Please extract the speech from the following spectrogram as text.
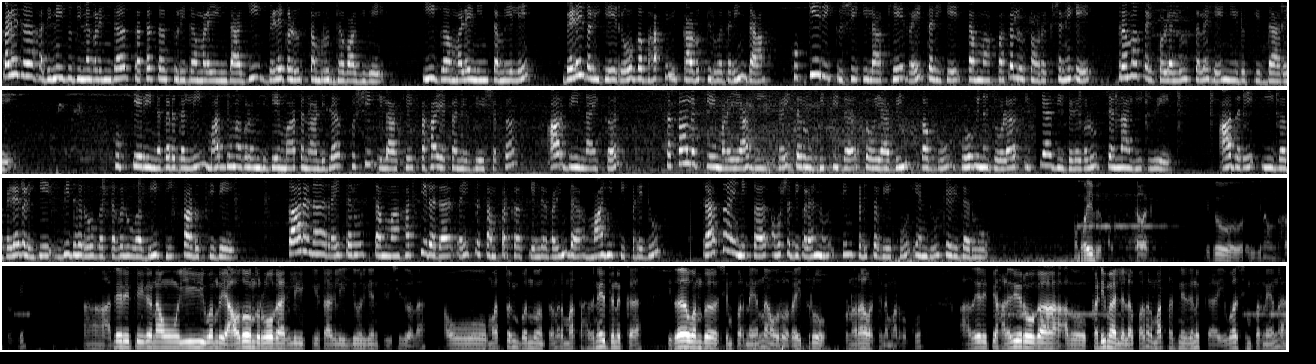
ಕಳೆದ ಹದಿನೈದು ದಿನಗಳಿಂದ ಸತತ ಸುರಿದ ಮಳೆಯಿಂದಾಗಿ ಬೆಳೆಗಳು ಸಮೃದ್ಧವಾಗಿವೆ. ಈಗ ಮಳೆ ನಿಂತ ಮೇಲೆ ಬೆಳೆಗಳಿಗೆ ರೋಗ ಬಾಧೆ ಕಾಡುತ್ತಿರುವುದರಿಂದ ಹುಕ್ಕೇರಿ ಕೃಷಿ ಇಲಾಖೆ ರೈತರಿಗೆ ತಮ್ಮ ಫಸಲು ಸಂರಕ್ಷಣೆಗೆ ಕ್ರಮ ಕೈಗೊಳ್ಳಲು ಸಲಹೆ ನೀಡುತ್ತಿದ್ದಾರೆ. ಹುಕ್ಕೇರಿ ನಗರದಲ್ಲಿ ಮಾಧ್ಯಮಗಳೊಂದಿಗೆ ಮಾತನಾಡಿದ ಕೃಷಿ ಇಲಾಖೆ ಸಹಾಯಕ ನಿರ್ದೇಶಕ ಆರ್ ಬಿ ನಾಯ್ಕರ್ ಸಕಾಲಕ್ಕೆ ಮಳೆಯಾಗಿ ರೈತರು ಬಿತ್ತಿದ ಸೋಯಾಬೀನ್, ಕಬ್ಬು, ಗೋವಿನ ಜೋಳ ಇತ್ಯಾದಿ ಬೆಳೆಗಳು ಚೆನ್ನಾಗಿ ಇವೆ. ಆದರೆ ಈಗ ಬೆಳೆಗಳಿಗೆ ವಿವಿಧ ರೋಗ ತಗಲುವ ಭೀತಿ ಕಾಡುತ್ತಿದೆ. ಕಾರಣ ರೈತರು ತಮ್ಮ ಹತ್ತಿರದ ರೈತ ಸಂಪರ್ಕ ಕೇಂದ್ರಗಳಿಂದ ಮಾಹಿತಿ ಪಡೆದು ರಾಸಾಯನಿಕ ಔಷಧಿಗಳನ್ನು ಸಿಂಪಡಿಸಬೇಕು ಎಂದು ಹೇಳಿದರು. ಒಯ್ಬೇಕು ಕೆಳಗೆ. ಇದು ಈಗಿನ ಒಂದು ಹತೋಟಿ. ಅದೇ ರೀತಿ ಈಗ ನಾವು ಈ ಒಂದು ಯಾವುದೋ ಒಂದು ರೋಗ ಆಗಲಿ, ಕೀಟ ಆಗಲಿ ಇಲ್ಲಿವರೆಗೆ ಏನು ತಿಳಿಸಿದ್ವಲ್ಲ, ಅವು ಮತ್ತೊಮ್ಮೆ ಬಂದು ಅಂತಂದ್ರೆ ಮತ್ತೆ ಹದಿನೈದು ದಿನಕ್ಕೆ ಇದೇ ಒಂದು ಸಿಂಪರಣೆಯನ್ನು ಅವರು ರೈತರು ಪುನರಾವರ್ತನೆ ಮಾಡಬೇಕು. ಅದೇ ರೀತಿ ಹಳದಿ ರೋಗ ಅದು ಕಡಿಮೆ ಆಗಲಿಲ್ಲಪ್ಪ ಅಂದ್ರೆ ಮತ್ತೆ ಹದಿನೈದು ದಿನಕ್ಕೆ ಯುವ ಸಿಂಪರಣೆಯನ್ನು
